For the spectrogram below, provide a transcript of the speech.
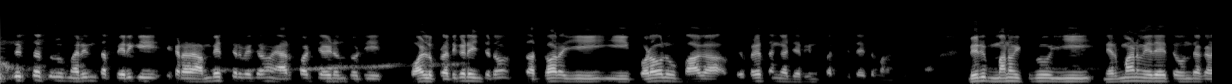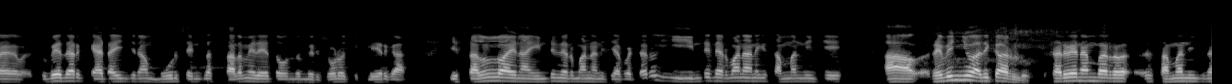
ఉద్రిక్తతలు మరింత పెరిగి ఇక్కడ అంబేద్కర్ విగ్రహం ఏర్పాటు చేయడం తోటి వాళ్ళు ప్రతిఘటించడం తద్వారా ఈ ఈ గొడవలు బాగా విపరీతంగా జరిగిన పరిస్థితి అయితే మనం చూస్తున్నాం. మీరు మనం ఇప్పుడు ఈ నిర్మాణం ఏదైతే ఉందో అక్కడ సుబేదార్ కేటాయించిన మూడు సెంట్ల స్థలం ఏదైతే ఉందో మీరు చూడొచ్చు క్లియర్గా ఈ స్థలంలో ఆయన ఇంటి నిర్మాణాన్ని చేపట్టారు. ఈ ఇంటి నిర్మాణానికి సంబంధించి ఆ రెవెన్యూ అధికారులు సర్వే నెంబర్ సంబంధించిన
